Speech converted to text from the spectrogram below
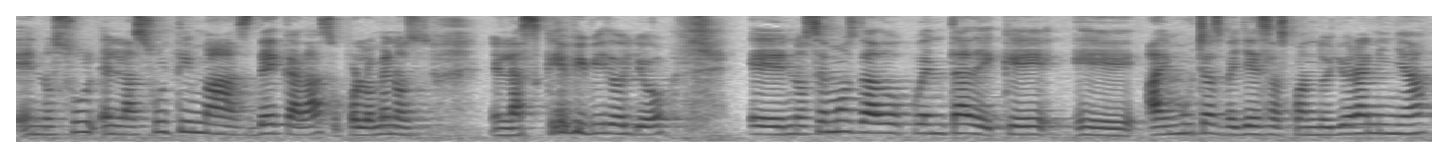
en, en, las últimas décadas, o por lo menos en las que he vivido yo, eh, nos hemos dado cuenta de que eh, hay muchas bellezas. Cuando yo era niña,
